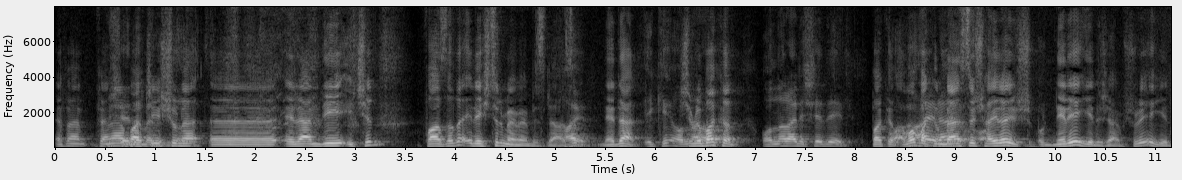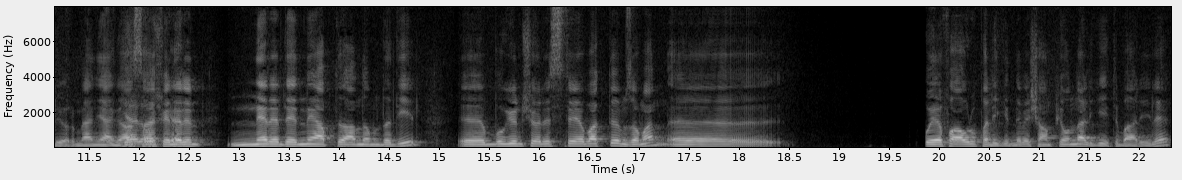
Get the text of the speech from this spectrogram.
Efendim Fenerbahçe'yi demedim şuna e, elendiği için fazla da eleştirmememiz lazım. Hayır. Neden? İki, onlar, Şimdi bakın Onlar aynı şey değil. Bakın O- ama hayır, bakın ben hayır, size o- hayır, hayır nereye geleceğim? Şuraya geliyorum ben. Yani Galatasaray. Fener'in nerede ne yaptığı anlamında değil. Ee, bugün şöyle siteye baktığım zaman e, UEFA Avrupa Ligi'nde ve Şampiyonlar Ligi itibariyle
